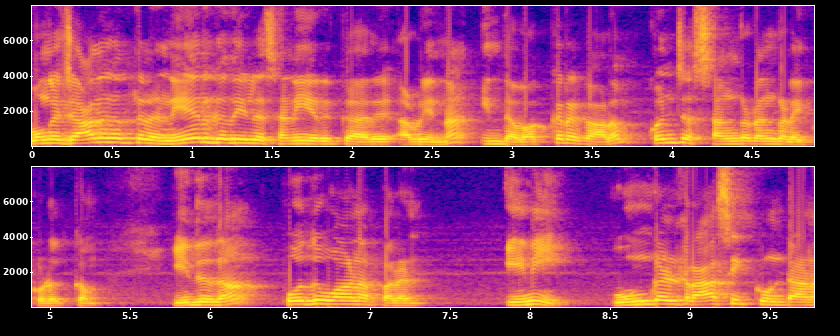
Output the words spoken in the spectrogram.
உங்கள் ஜாதகத்தில் நேர்கதியில் சனி இருக்காரு அப்படின்னா இந்த வக்கர காலம் கொஞ்சம் சங்கடங்களை கொடுக்கும். இதுதான் பொதுவான பலன். இனி உங்கள் ராசிக்கு உண்டான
